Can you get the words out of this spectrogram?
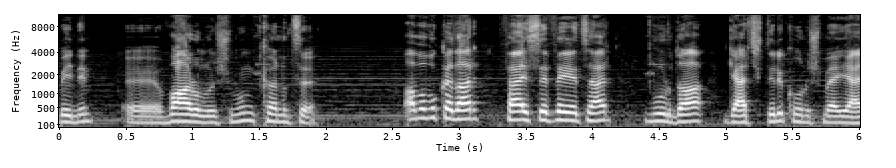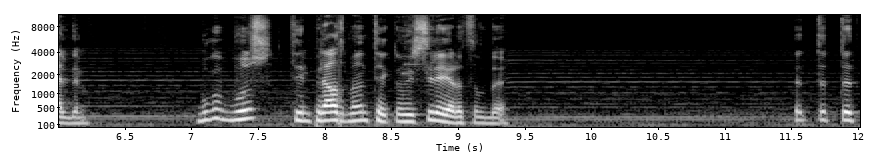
benim e, varoluşumun kanıtı. Ama bu kadar felsefe yeter. Burada gerçekleri konuşmaya geldim. Bu buz Tim Plasma'nın teknolojisiyle yaratıldı. Tıt tıt tıt.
